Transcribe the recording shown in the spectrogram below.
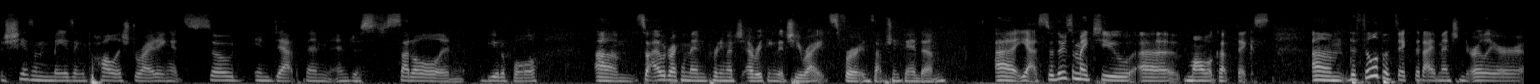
she has amazing polished writing. It's so in depth and, and just subtle and beautiful. Um, so I would recommend pretty much everything that she writes for Inception fandom. Uh, yeah, so those are my two uh, Mal Woke Up fics. Um, the Philippa fic that I mentioned earlier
